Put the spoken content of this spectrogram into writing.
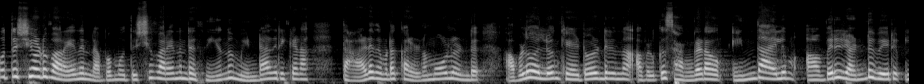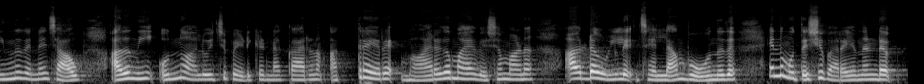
മുത്തശ്ശിയോട് പറയുന്നുണ്ട്. അപ്പോൾ മുത്തശ്ശി പറയുന്നുണ്ട് നീയൊന്നും മിണ്ടാതിരിക്കണ. താഴെ നമ്മുടെ കരുണമോളുണ്ട്. അവളും വല്ലതും കേട്ടോണ്ടിരുന്ന അവൾക്ക് സങ്കടവും. എന്തായാലും അവർ രണ്ടുപേരും ഇന്ന് തന്നെ ചാവും. അത് നീ ഒന്നും ആലോചിച്ച് പേടിക്കണ്ട. കാരണം അത്രയേറെ മാരകമായ വിഷമാണ് അവരുടെ ഉള്ളിൽ ചെല്ലാൻ പോകുന്നത് എന്ന് മുത്തശ്ശി പറയുന്നുണ്ട്.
